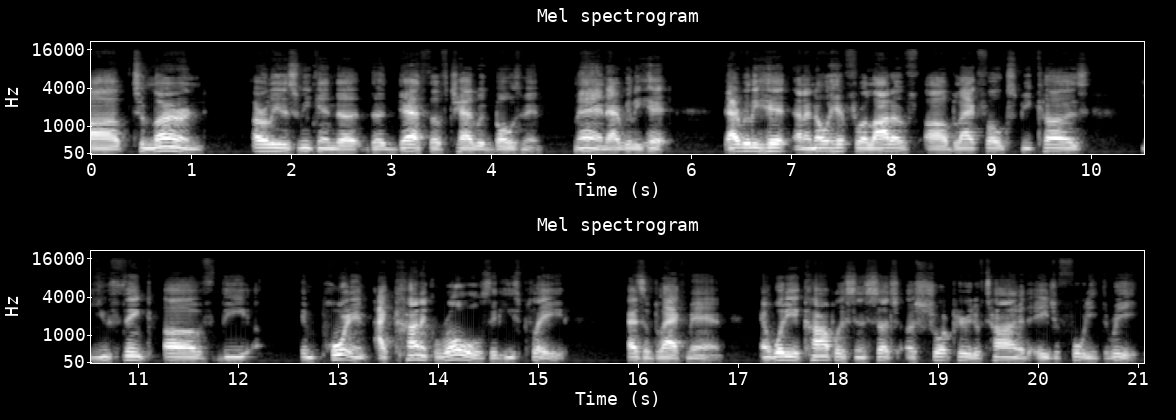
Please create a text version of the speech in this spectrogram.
Uh, to learn earlier this weekend the the death of Chadwick Boseman, man, that really hit that really hit, and I know it hit for a lot of uh, black folks because you think of the important, iconic roles that he's played as a black man and what he accomplished in such a short period of time at the age of 43.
